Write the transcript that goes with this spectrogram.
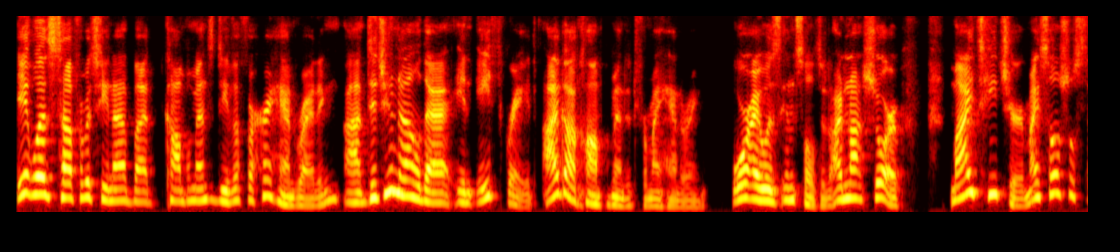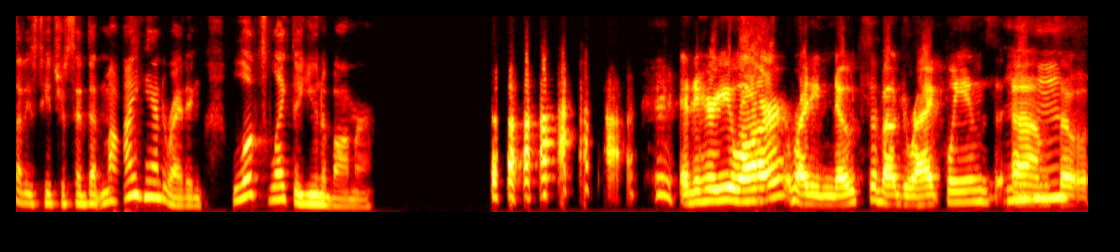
It was tough for Betina, but compliments Diva for her handwriting. Uh, did you know that in eighth grade, I got complimented for my handwriting? Or I was insulted. I'm not sure. My teacher, my social studies teacher, said that my handwriting looked like the Unabomber. and here you are writing notes about drag queens. Um, Mhm. Um, so,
